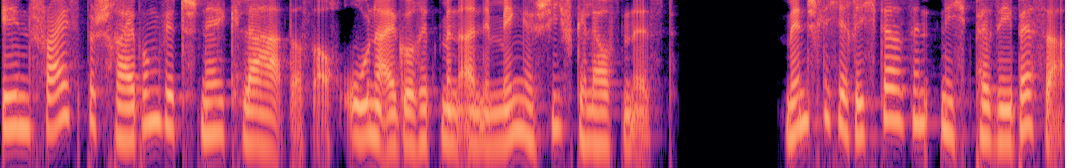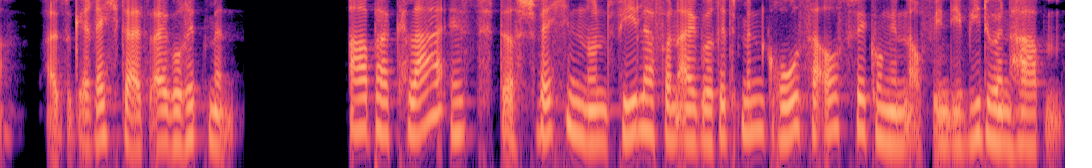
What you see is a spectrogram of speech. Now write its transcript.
In Frys Beschreibung wird schnell klar, dass auch ohne Algorithmen eine Menge schiefgelaufen ist. Menschliche Richter sind nicht per se besser, also gerechter als Algorithmen. Aber klar ist, dass Schwächen und Fehler von Algorithmen große Auswirkungen auf Individuen haben,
